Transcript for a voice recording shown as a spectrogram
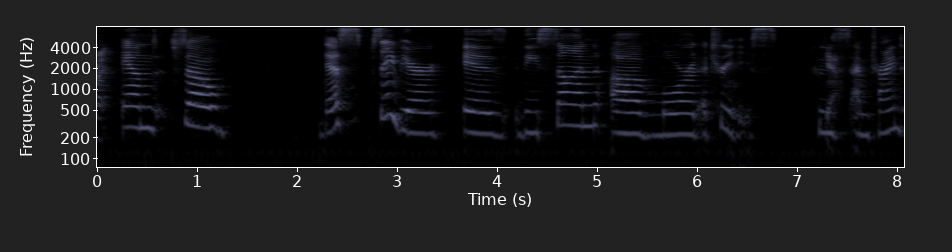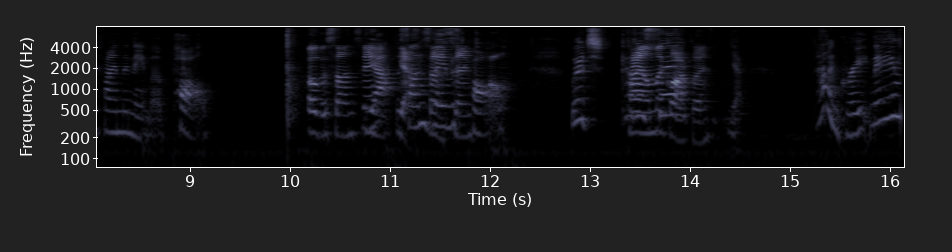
Right. And so this savior is the son of Lord Atreides, who's Yeah. I'm trying to find the name of Paul, Oh, the son's name. Yeah, the son's name is name's Paul. which Kyle say, MacLachlan. Yeah, not a great name.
